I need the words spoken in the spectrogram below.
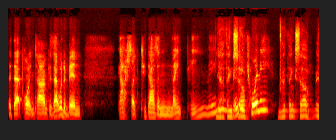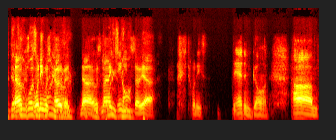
at that point in time because that would have been, gosh, like 2019 maybe. Yeah, I think maybe so. 20. I think so. It No, definitely because wasn't 20 was 20, COVID. brother. No, it was 19. gone. So yeah, 20's dead and gone. Um,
